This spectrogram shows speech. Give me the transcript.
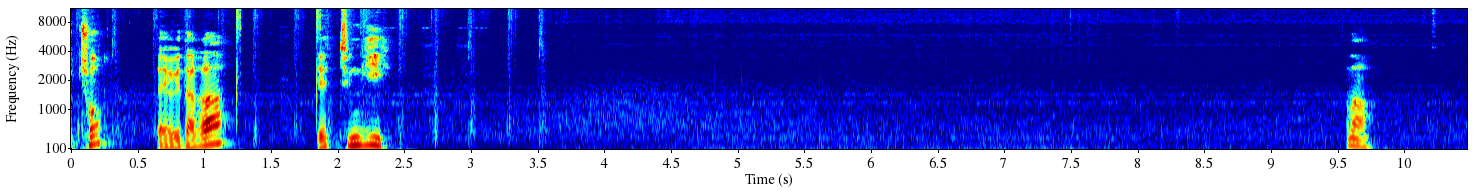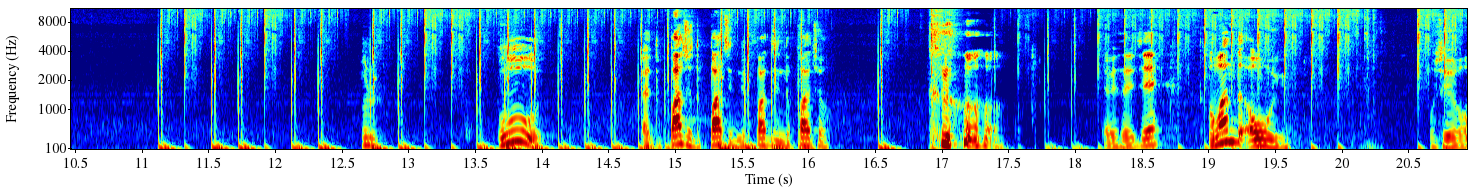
좋죠? 자, 여기다가 이제 증기 하나 둘굿 야, 너 빠져, 너 빠져, 너 빠져, 너 빠져. 여기서 이제 더 만들, 어우, 보세요.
